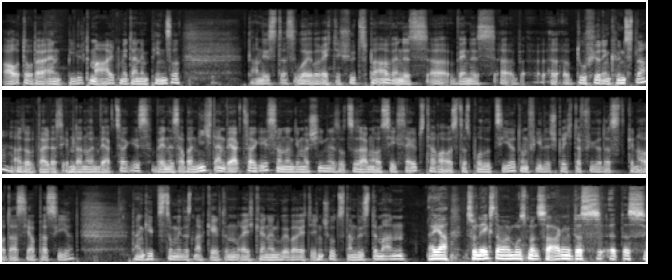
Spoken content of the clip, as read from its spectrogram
haut oder ein Bild malt mit einem Pinsel, dann ist das urheberrechtlich schützbar, wenn es, äh, wenn es äh, äh, du für den Künstler, also weil das eben dann nur ein Werkzeug ist. Wenn es aber nicht ein Werkzeug ist, sondern die Maschine sozusagen aus sich selbst heraus das produziert und vieles spricht dafür, dass genau das ja passiert, dann gibt es zumindest nach geltendem Recht keinen urheberrechtlichen Schutz. Dann müsste man. Naja, zunächst einmal muss man sagen, dass, dass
